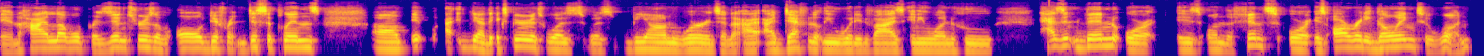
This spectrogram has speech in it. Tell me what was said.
and high level presenters of all different disciplines. Um, it, I, yeah, the experience was was beyond words, and I, I definitely would advise anyone who hasn't been or is on the fence or is already going to one,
